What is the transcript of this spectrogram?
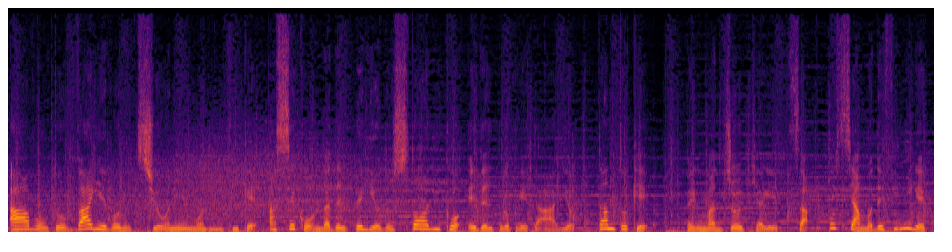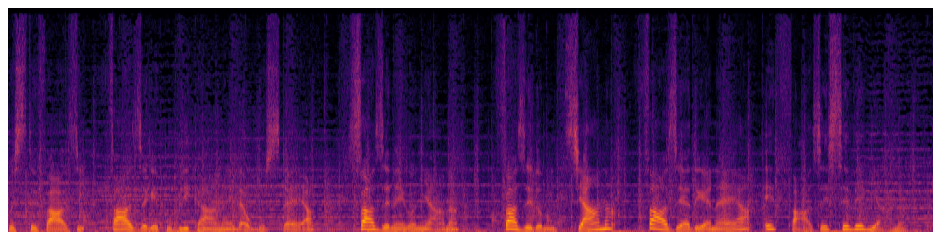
ha avuto varie evoluzioni e modifiche a seconda del periodo storico e del proprietario, tanto che, per maggior chiarezza, possiamo definire queste fasi fase repubblicana ed augustea, fase neroniana, fase domiziana, fase adrianea e fase severiana.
